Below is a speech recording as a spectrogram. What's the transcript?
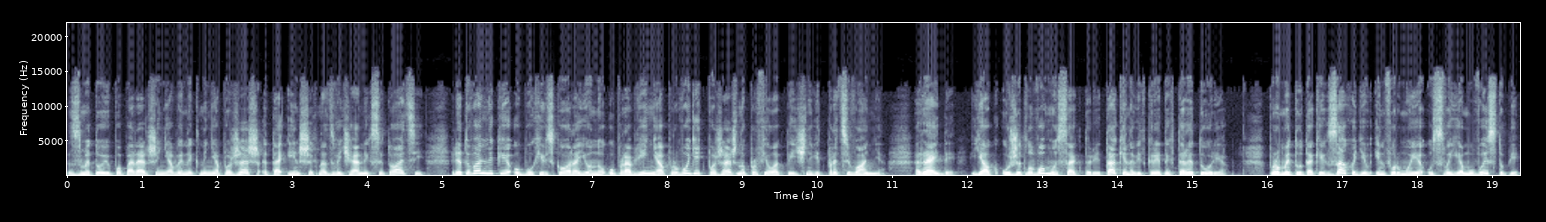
з метою попередження виникнення пожеж та інших надзвичайних ситуацій рятувальники Обухівського районного управління проводять пожежно-профілактичні відпрацювання, рейди як у житловому секторі, так і на відкритих територіях. Про мету таких заходів інформує у своєму виступі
